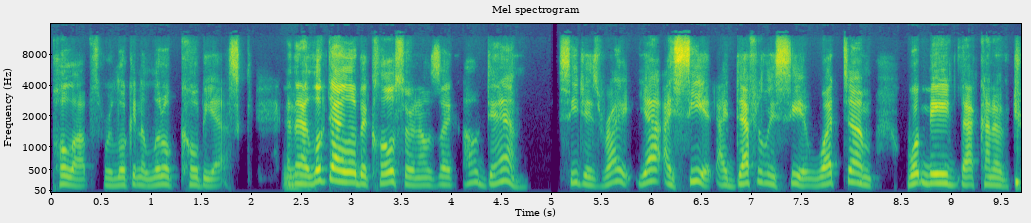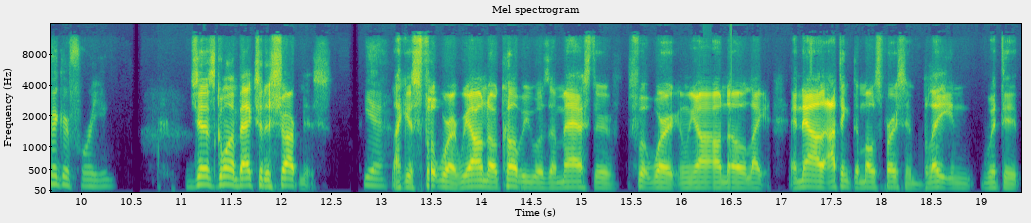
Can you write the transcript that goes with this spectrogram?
pull ups were looking a little Kobe esque. And then I looked at it a little bit closer and I was like, oh, damn. CJ's right. Yeah, I see it. I definitely see it. What um what made that kind of trigger for you? just going back to the sharpness. Yeah. like his footwork. We all know Kobe was a master footwork, and we all know like, and now I think the most person blatant with it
